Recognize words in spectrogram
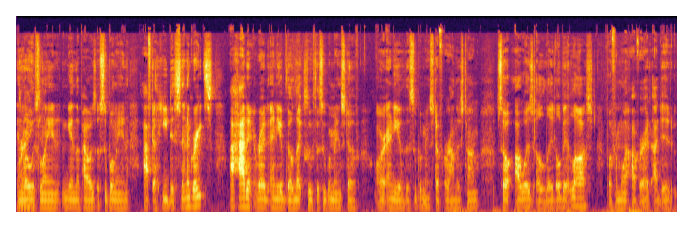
and Right. Lois Lane getting the powers of Superman after he disintegrates. I hadn't read any of the Lex Luthor Superman stuff or any of the Superman stuff around this time, so I was a little bit lost. But from what I've read, I did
